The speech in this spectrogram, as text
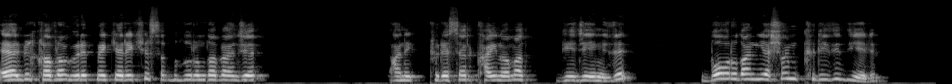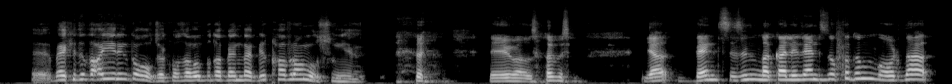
Eğer bir kavram üretmek gerekirse bu durumda bence hani küresel kaynama diyeceğimizi doğrudan yaşam krizi diyelim. Ee, belki de daha yerinde olacak. O zaman bu da benden bir kavram olsun yani. Eyvallah. Ya ben sizin makalelerinizi okudum. Orada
